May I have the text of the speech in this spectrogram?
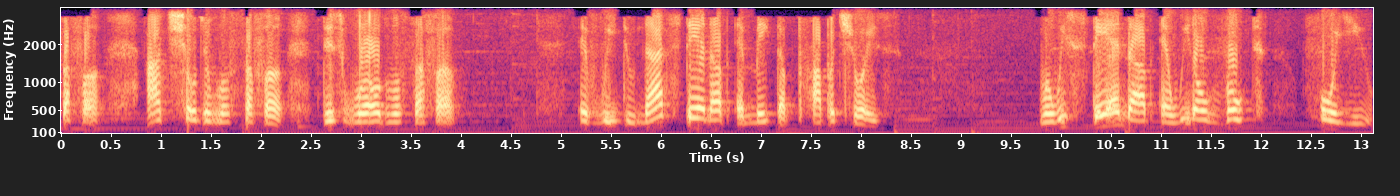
suffer. Our children will suffer. This world will suffer if we do not stand up and make the proper choice. When we stand up and we don't vote for you,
